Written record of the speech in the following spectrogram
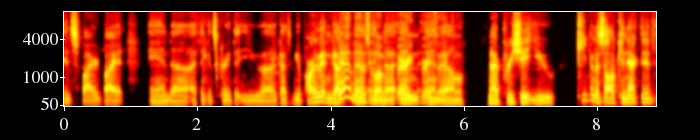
inspired by it. And uh, I think it's great that you uh, got to be a part of it and got yeah, man, it was cool. and, I'm uh, very and- very and, thankful. um, and I appreciate you keeping us all connected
